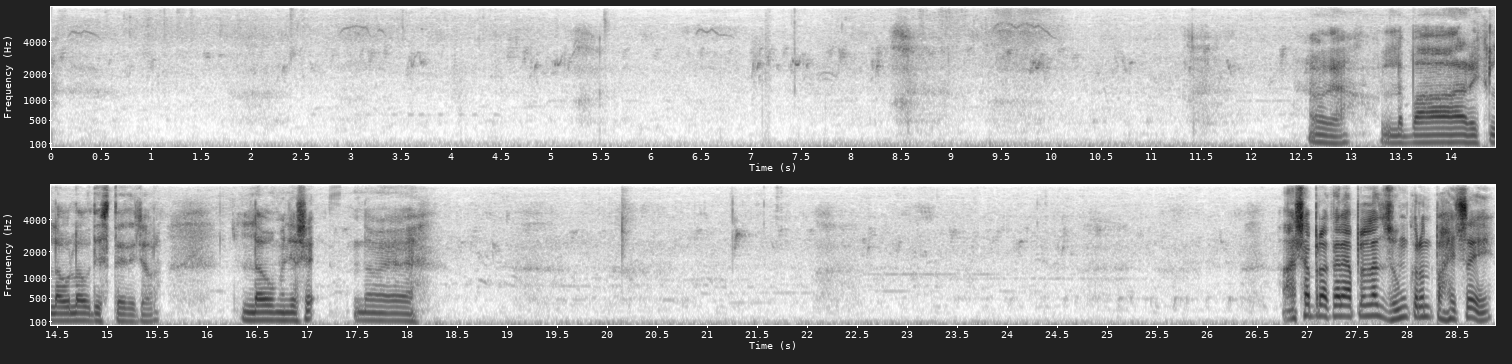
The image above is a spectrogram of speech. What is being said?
बघा. ल बारीक लव लव दिसतंय त्याच्यावर. लव म्हणजे असे अशा प्रकारे आपल्याला झूम करून पाहायचं आहे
